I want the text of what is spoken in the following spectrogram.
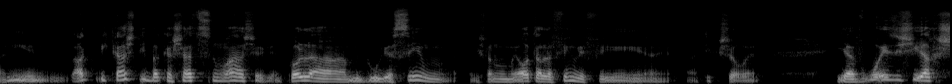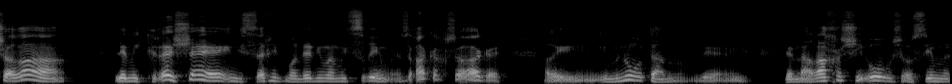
אני רק ביקשתי בקשה צנועה שכל המגויסים, יש לנו מאות אלפים לפי התקשורת, יעברו איזושהי הכשרה למקרה שנצטרך להתמודד עם המצרים. זה רק הכשרה, הרי אימנו אותם במערך השיעור שעושים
